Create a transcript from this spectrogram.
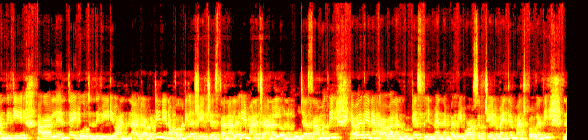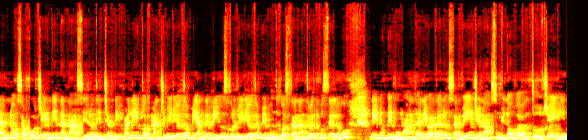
మందికి లెంత్ అయిపోతుంది వీడియో అంటున్నారు కాబట్టి నేను ఒక్కొక్కటిగా షేర్ చేస్తాను. అలాగే మన ఛానల్లో ఉన్న పూజా సామాగ్రి ఎవరికైనా కావాలనుకుంటే స్క్రీన్ మీద నెంబర్కి వాట్సాప్ చేయడం అయితే మర్చిపోకండి. నన్ను సపోర్ట్ చేయండి నన్ను ఆశీర్వదించండి. మళ్ళీ ఇంకొక మంచి వీడియోతో మీ అందరికీ యూస్ఫుల్ వీడియోతో మీ ముందుకు వస్తాను. అంతవరకు సెలవు. నేను మీ ఉమా. ధన్యవాదాలు. సర్వే జన సుఖినో భవంతు. జై హింద్.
